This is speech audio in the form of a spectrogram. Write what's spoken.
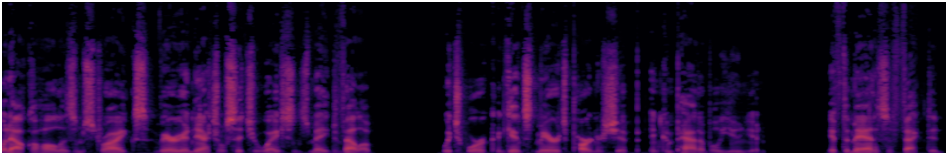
When alcoholism strikes, very unnatural situations may develop which work against marriage partnership and compatible union. If the man is affected,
